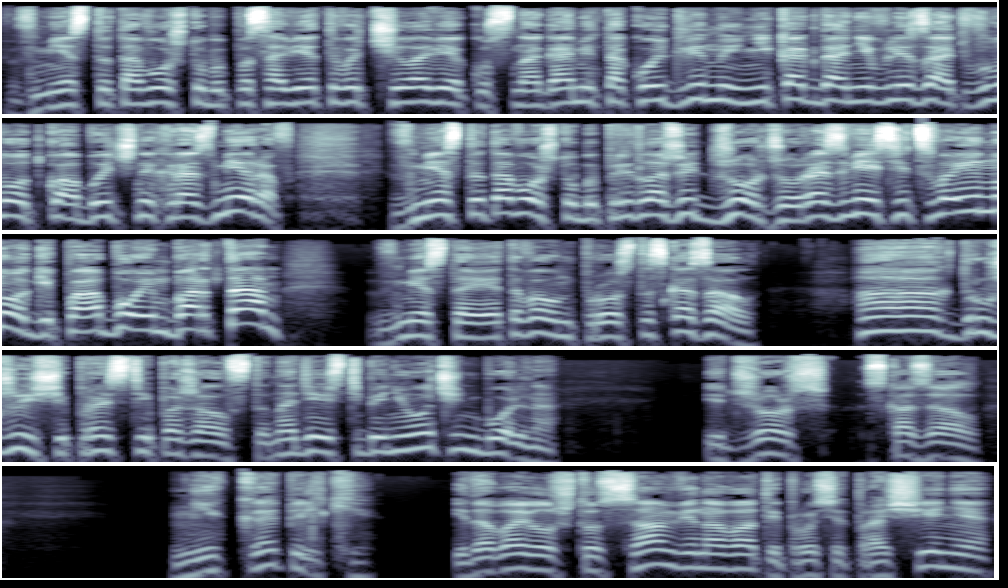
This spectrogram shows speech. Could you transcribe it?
вместо того, чтобы посоветовать человеку с ногами такой длины никогда не влезать в лодку обычных размеров, вместо того, чтобы предложить Джорджу развесить свои ноги по обоим бортам, Вместо этого он просто сказал «Ах, дружище, прости, пожалуйста, надеюсь, тебе не очень больно». И Джордж сказал «Ни капельки» и добавил, что сам виноват и просит прощения,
